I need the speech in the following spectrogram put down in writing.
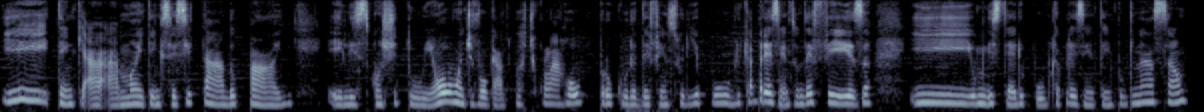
e tem que a, a mãe tem que ser citada, o pai, eles constituem ou um advogado particular ou procura defensoria pública, apresentam defesa e o Ministério Público apresenta a impugnação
